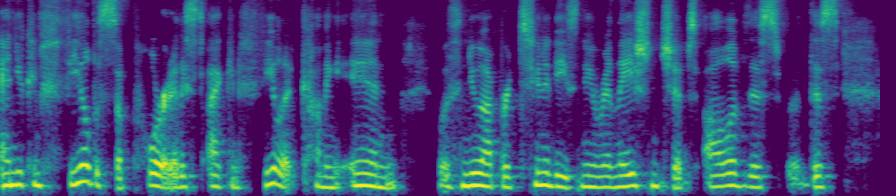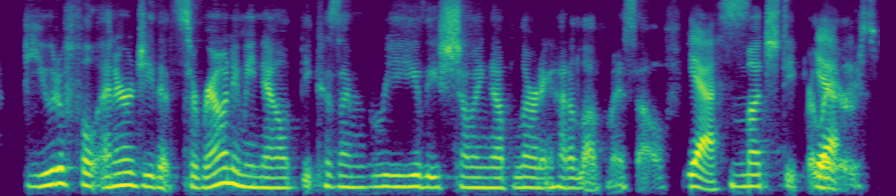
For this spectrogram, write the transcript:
and you can feel the support. At least I can feel it coming in with new opportunities, new relationships, all of this this beautiful energy that's surrounding me now because I'm really showing up, learning how to love myself. Yes. Much deeper yeah. layers.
